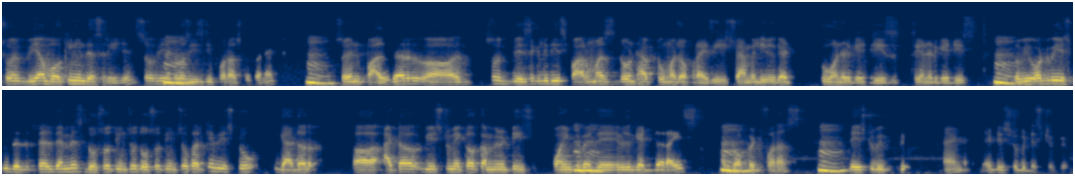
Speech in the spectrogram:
So we are working in this region, so we, mm. it was hmm. easy for us to connect. Mm. So in Palghar, uh, so basically these farmers don't have too much of rice. Each family will get 200 kgs, 300 kgs. Mm. So we what we used to tell them is 200, 300, 200, 300 karke we used to gather uh, at a we used to make a community point mm-hmm. where hmm. they will get the rice and hmm. drop it for us. They used to be and it used to be distributed.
